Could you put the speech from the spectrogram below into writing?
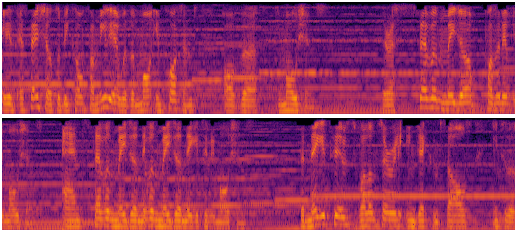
It is essential to become familiar with the more important of the emotions. There are seven major positive emotions and seven major, seven major negative emotions. The negatives voluntarily inject themselves into the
